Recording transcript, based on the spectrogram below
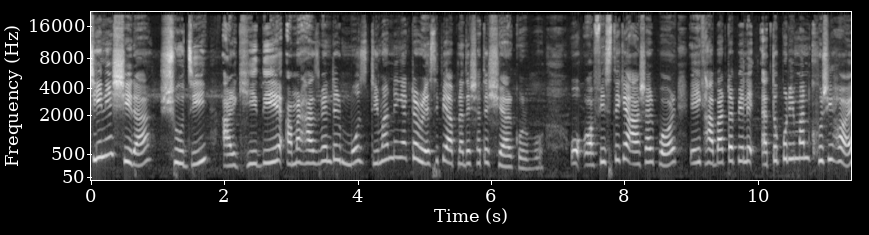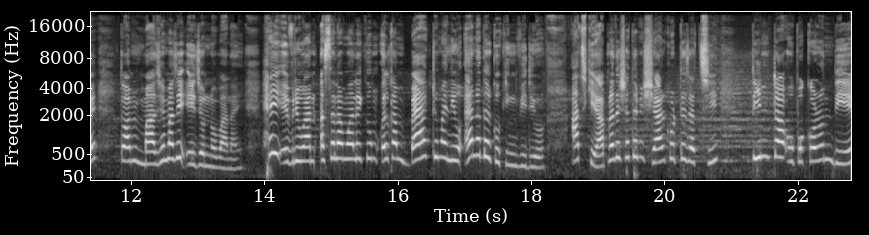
চিনি শিরা, সুজি আর ঘি দিয়ে আমার হাজব্যান্ডের মোস্ট ডিমান্ডিং একটা রেসিপি আপনাদের সাথে শেয়ার করব। ও অফিস থেকে আসার পর এই খাবারটা পেলে এত পরিমাণ খুশি হয়, তো আমি মাঝে মাঝে এই জন্য বানাই। হেই এভরিওয়ান আসসালামু আলাইকুম welcome back to my new another cooking video আজকে আপনাদের সাথে আমি শেয়ার করতে যাচ্ছি তিনটা উপকরণ দিয়ে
